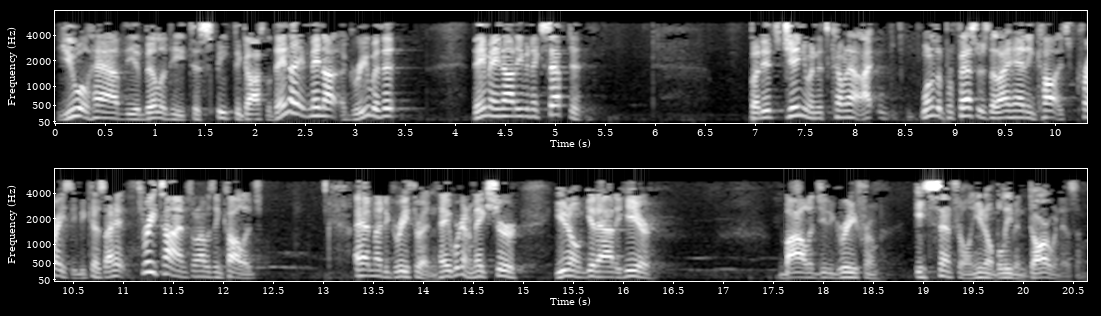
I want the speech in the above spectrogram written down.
you will have the ability to speak the gospel. They may not agree with it. They may not even accept it. But it's genuine. It's coming out. I, one of the professors that I had in college, crazy because I had three times when I was in college, I had my degree threatened. Hey, we're going to make sure you don't get out of here biology degree from East Central and you don't believe in Darwinism.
